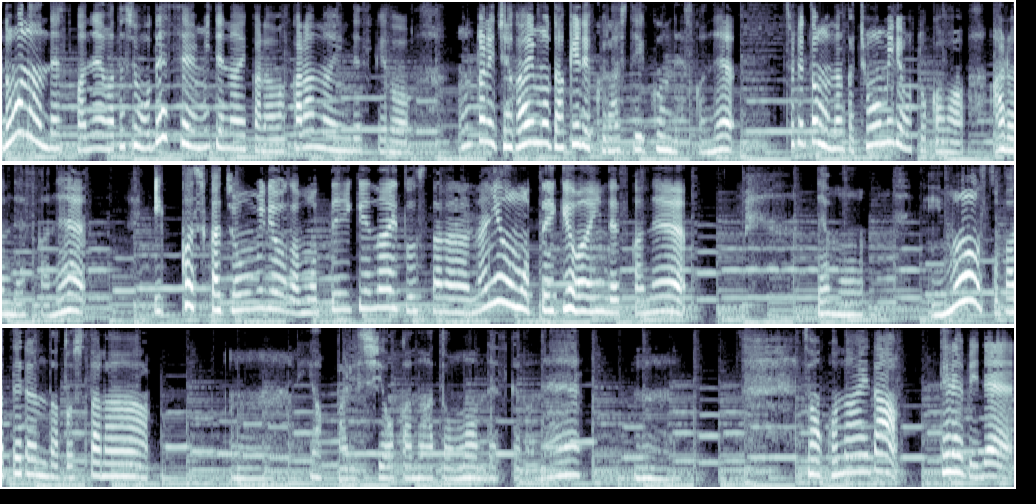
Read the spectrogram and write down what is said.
どうなんですかね私オデッセイ見てないからわからないんですけど、本当にじゃがいもだけで暮らしていくんですかねそれともなんか調味料とかはあるんですかね一個しか調味料が持っていけないとしたら何を持っていけばいいんですかねでも、芋を育てるんだとしたら、うん、やっぱり塩かなと思うんですけどね。うん。そう、この間、テレビで、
